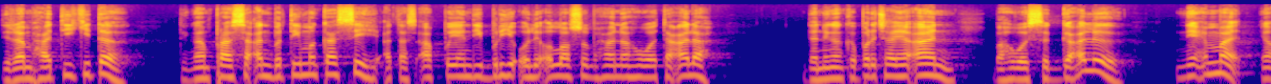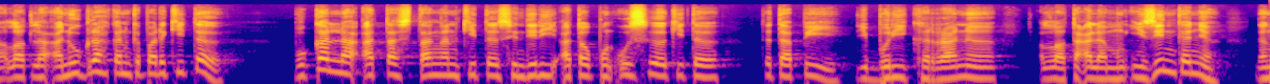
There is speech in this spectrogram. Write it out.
di dalam hati kita dengan perasaan berterima kasih atas apa yang diberi oleh Allah Subhanahu wa taala dan dengan kepercayaan bahawa segala nikmat yang Allah telah anugerahkan kepada kita bukanlah atas tangan kita sendiri ataupun usaha kita tetapi diberi kerana Allah Ta'ala mengizinkannya dan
